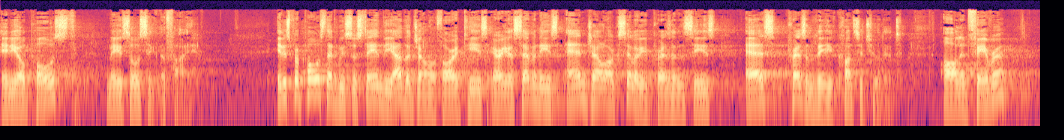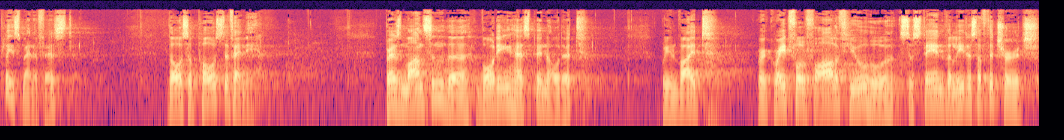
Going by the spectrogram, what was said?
Any opposed may so signify. It is proposed that we sustain the other general authorities, Area 70s, and general auxiliary presidencies as presently constituted. All in favor, please manifest. Those opposed, if any. President Monson, the voting has been ordered. We invite We're grateful for all of you who sustain the leaders of the church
